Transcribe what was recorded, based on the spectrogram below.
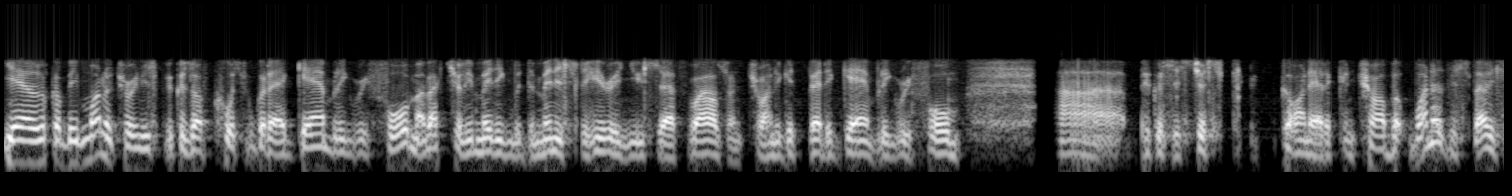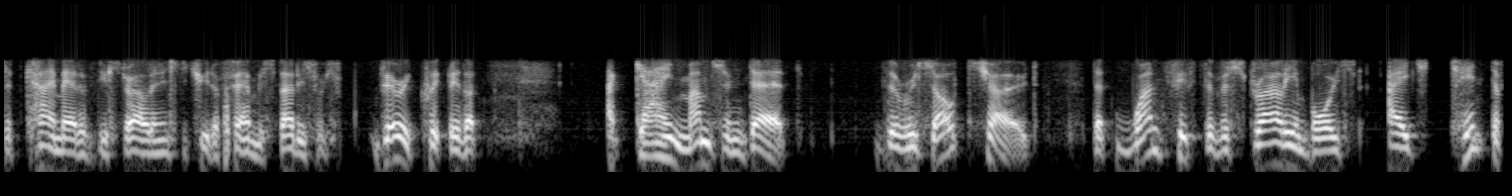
Yeah, look, I've been monitoring this because, of course, we've got our gambling reform. I'm actually meeting with the minister here in New South Wales on trying to get better gambling reform uh, because it's just gone out of control. But one of the studies that came out of the Australian Institute of Family Studies was very quickly that, again, mums and dads, the results showed that one fifth of Australian boys aged 10 to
